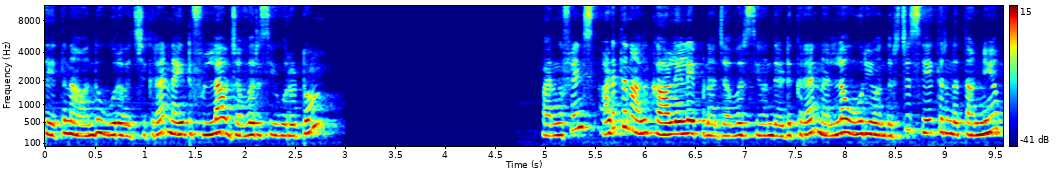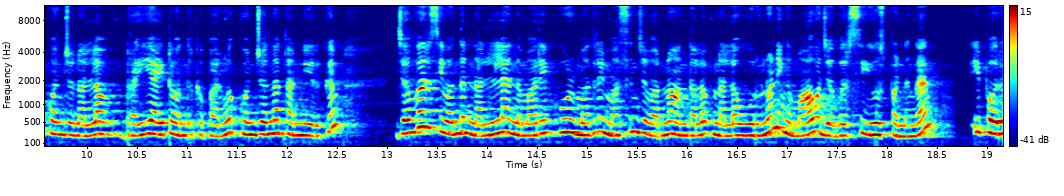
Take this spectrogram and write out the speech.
சேர்த்து நான் வந்து ஊற வச்சுக்கிறேன். நைட்டு ஃபுல்லாக ஜவ்வரிசி ஊறட்டும். பாருங்கள் ஃப்ரெண்ட்ஸ் அடுத்த நாள் காலையில் இப்போ நான் ஜவ்வரிசி வந்து எடுக்கிறேன். நல்லா ஊறி வந்துருச்சு. சேர்த்துருந்த தண்ணியும் கொஞ்சம் நல்லா ட்ரை ஆகிட்டு வந்திருக்கு பாருங்கள் கொஞ்சம் தான் தண்ணி இருக்குது ஜவ்வரிசி வந்து நல்லா இந்த மாதிரி கூழ் மாதிரி மசிஞ்சு வரணும். அந்த அளவுக்கு நல்லா ஊறணும். நீங்கள் மாவு ஜவ்வரிசி யூஸ் பண்ணுங்கள் இப்போ ஒரு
